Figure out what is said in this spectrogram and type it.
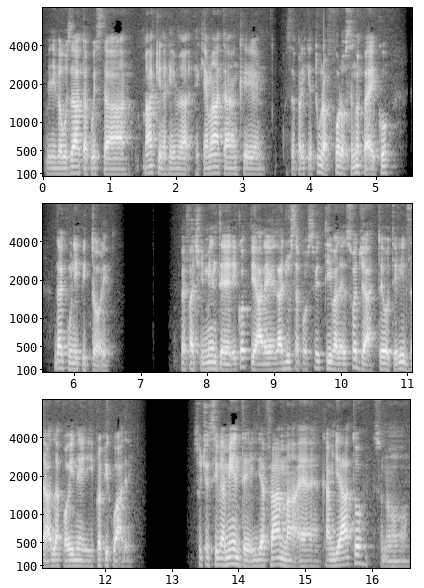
Veniva usata questa macchina che è chiamata anche questa apparecchiatura foro stenopeico da alcuni pittori per facilmente ricopiare la giusta prospettiva del soggetto e utilizzarla poi nei propri quadri. Successivamente il diaframma è cambiato, sono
